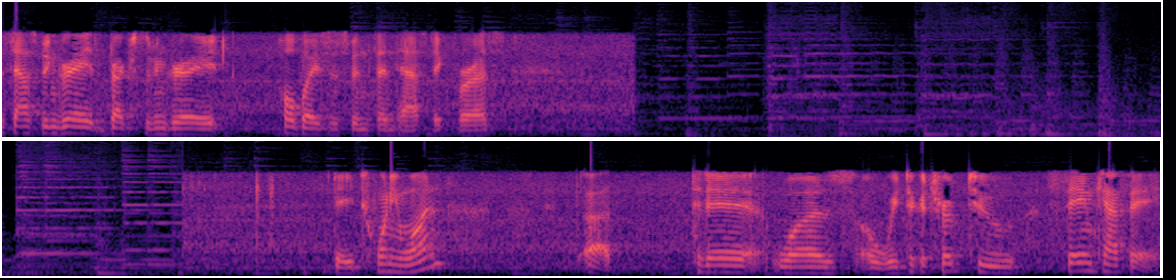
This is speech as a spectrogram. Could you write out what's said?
The staff's been great, breakfast has been great, whole place has been fantastic for us. Day 21. Uh, today was, oh, we took a trip to Same Cafe.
